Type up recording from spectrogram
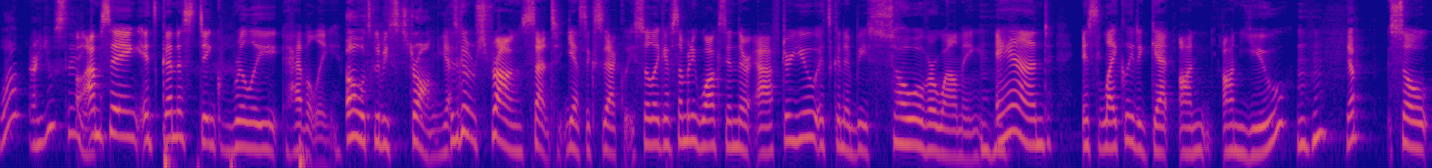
what are you saying? I'm saying it's gonna stink really heavily. oh, it's gonna be strong. Yeah. It's gonna be strong scent. Yes, exactly. So like if somebody walks in there after you, it's gonna be so overwhelming, Mm-hmm. and it's likely to get on on you. Mm-hmm. Yep. So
